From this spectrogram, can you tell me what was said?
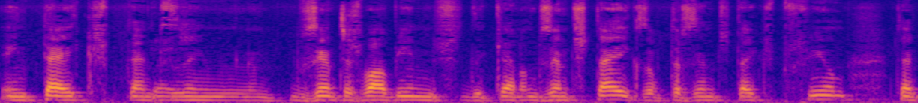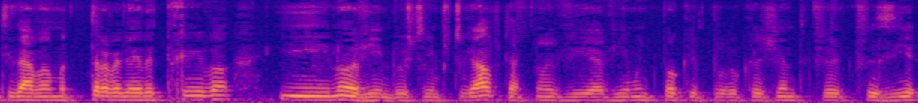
em takes, portanto, pois. em 200 bobinos de que eram 200 takes ou 300 takes por filme, portanto, e dava uma trabalheira terrível e não havia indústria em Portugal, portanto, não havia, havia muito pouca, pouca gente que fazia,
